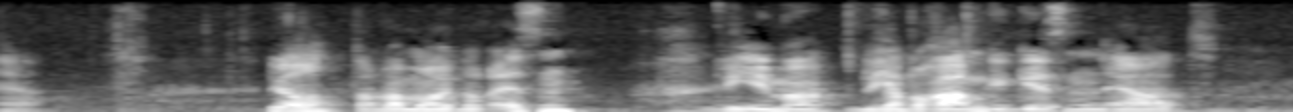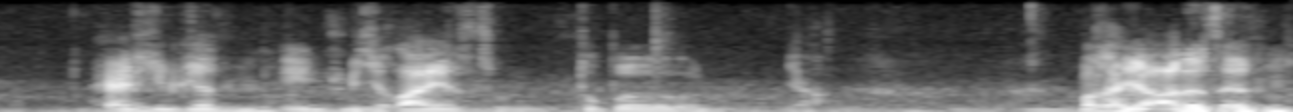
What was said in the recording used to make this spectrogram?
Ja. Ja, Dann waren wir heute noch essen. Wie immer. Wie Ich habe. Rahmen gegessen, er hat. Hähnchen gegessen, mich Reis und Suppe und ja. Man kann ja alles essen.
